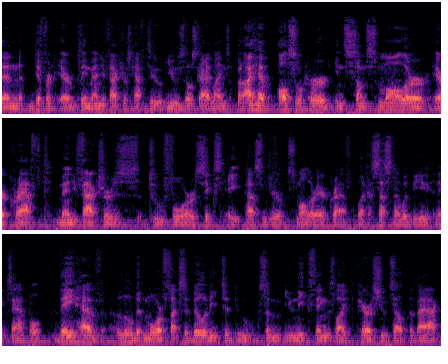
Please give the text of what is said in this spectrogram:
then different airplane manufacturers have to use those guidelines. But I have also heard in some smaller aircraft manufacturers, two, four, six, eight passenger smaller aircraft, like a Cessna would be an example, they have a little bit more flexibility to do some unique things like parachutes out the back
